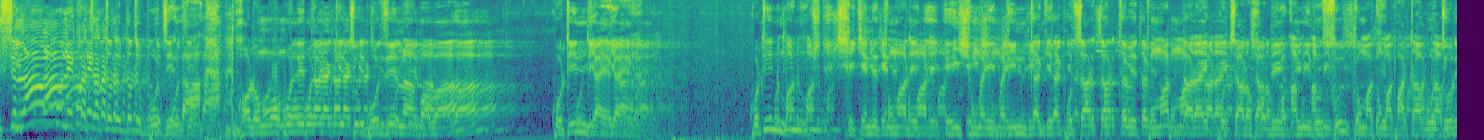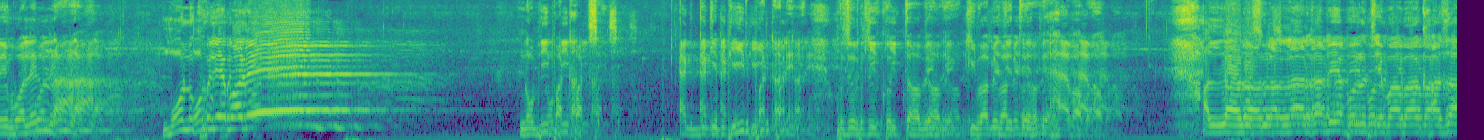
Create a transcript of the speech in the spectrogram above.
ইসলাম বলে কথা তারা কিছু বোঝে না। ধর্ম বলে তারা কিছু বোঝে না বাবা। কঠিন জায়গা। কঠিন মানুষ। সেখানে তোমার এই সময় দিনটাকে প্রচার করতে হবে তোমার দ্বারাই প্রচার হবে। আমি রসুল তোমাকে পাঠাবো জোরে বলেন না। মন খুলে বলেন। নবী পাঠাচ্ছে একদিকে পীর পাঠালেন। হুজুর কি করতে হবে? কীভাবে যেতে হবে? হ্যাঁ বাবা। আল্লাহ রসুল আল্লাহর হাবিব বলছে বাবা খাজা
